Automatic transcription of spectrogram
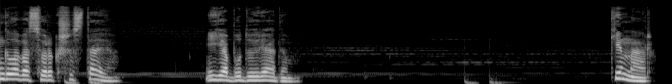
Глава 46. Я буду рядом. Кинар.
